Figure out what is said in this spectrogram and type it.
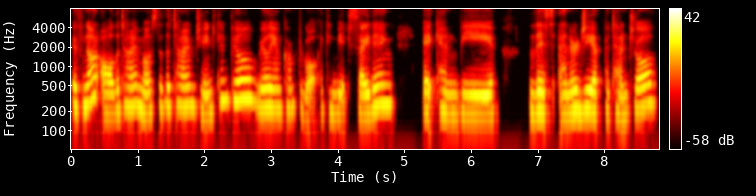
if not all the time most of the time change can feel really uncomfortable. It can be exciting. It can be this energy of potential.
